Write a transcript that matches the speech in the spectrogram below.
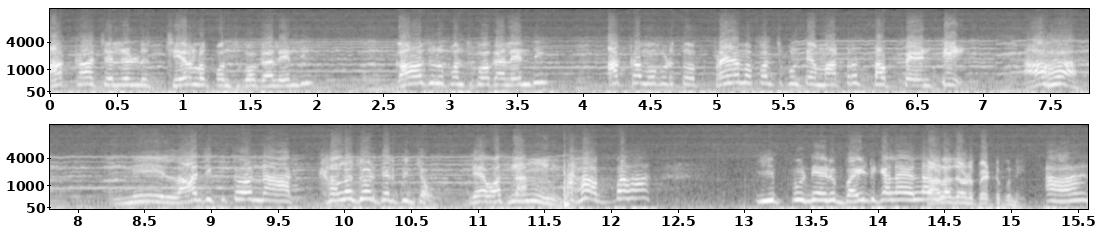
అక్క చెల్లెళ్ళు చీరలు పంచుకోగలేంది? గాజులు పంచుకోగలేంది? అక్క మొగుడుతో ప్రేమ పంచుకుంటే మాత్రం తప్పేంటి? ఆహా నీ లాజిక్తో నా కళ్ళజోడు తెరిపించావు. నేను వస్తా. అబ్బా ఇప్పుడు నేను బయటికి ఎలా వెళ్ళాలి? కళ్ళజోడు పెట్టుకుని. ఆ,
